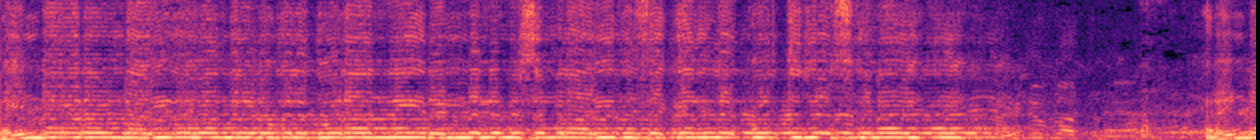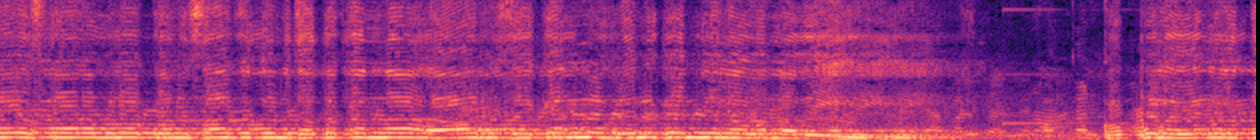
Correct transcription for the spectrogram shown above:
రెండవ రౌండ్ ఐదు వందల అడుగుల దూరాన్ని నిమిషముల ఐదు సెకండ్లు పూర్తి చేసుకున్నాయి. రెండవ స్థానంలో కొనసాగుతున్న జత కన్నా ఆరు సెకండ్లు వెనుకంజలో ఉన్నది. కొప్పుల హేమలత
